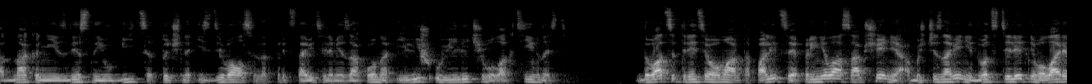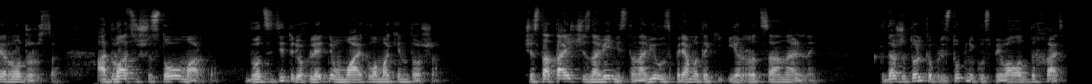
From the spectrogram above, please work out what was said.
Однако неизвестный убийца точно издевался над представителями закона и лишь увеличивал активность. 23 марта полиция приняла сообщение об исчезновении 20-летнего Ларри Роджерса, а 26 марта – 23-летнего Майкла Макинтоша. Частота исчезновений становилась прямо-таки иррациональной. Когда же только преступник успевал отдыхать,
